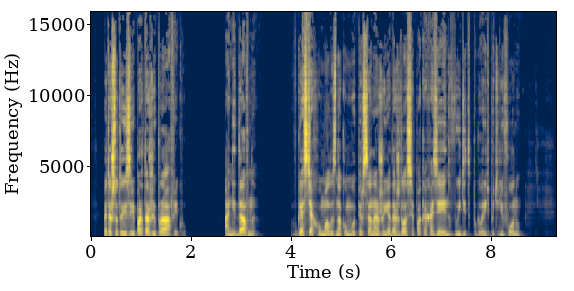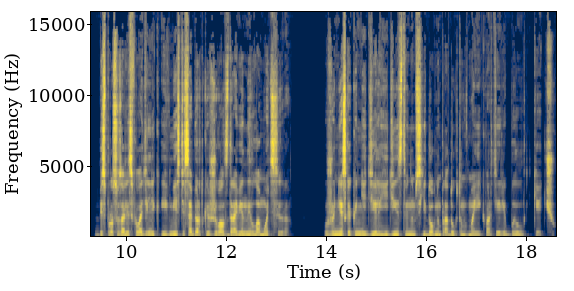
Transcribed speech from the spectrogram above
– это что-то из репортажей про Африку. А недавно, в гостях у малознакомого персонажа, я дождался, пока хозяин выйдет поговорить по телефону, без спросу залез в холодильник и вместе с оберткой сживал здоровенный ломоть сыра. Уже несколько недель единственным съедобным продуктом в моей квартире был кетчуп.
